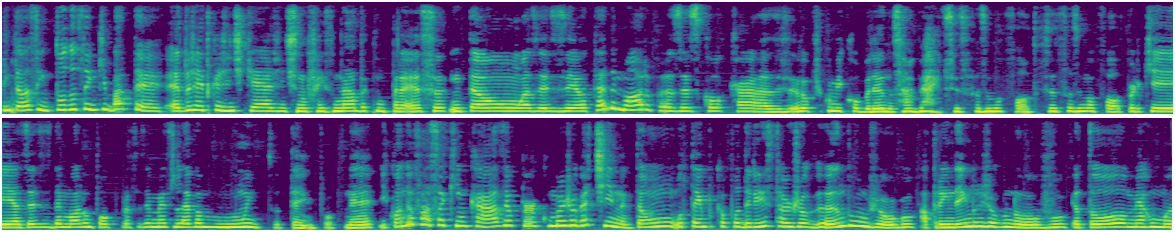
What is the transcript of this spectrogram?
Então, assim, tudo tem que bater. É do jeito que a gente quer, a gente não fez nada com pressa. Então, às vezes eu até demoro para às vezes colocar, eu fico me cobrando, sabe? Ai, preciso fazer uma foto, preciso fazer uma foto. Porque às vezes demora um pouco para fazer, mas leva muito tempo, né? E quando eu faço aqui em casa, eu perco uma jogatina. Então, o tempo que eu poderia estar jogando um jogo, aprendendo um jogo novo, eu tô me arrumando,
